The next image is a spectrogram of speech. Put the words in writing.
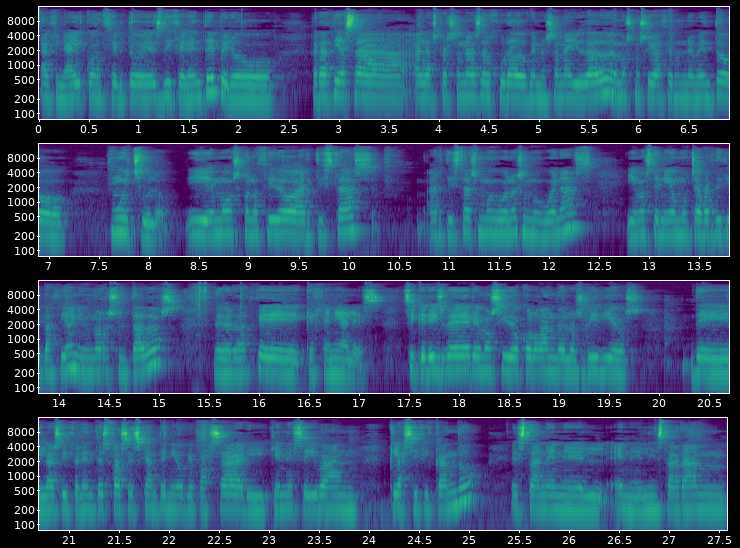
al final el concepto es diferente, pero gracias a, las personas del jurado que nos han ayudado, hemos conseguido hacer un evento muy chulo y hemos conocido artistas, artistas muy buenos y muy buenas y hemos tenido mucha participación y unos resultados de verdad que, que geniales. Si queréis ver, hemos ido colgando los vídeos de las diferentes fases que han tenido que pasar y quiénes se iban clasificando. Están en el, en el Instagram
